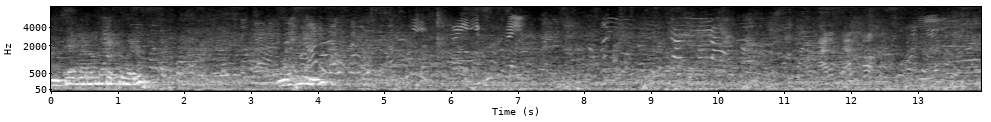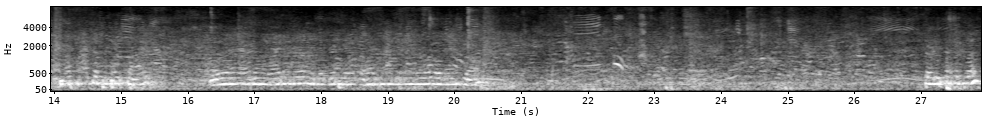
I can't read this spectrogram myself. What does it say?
You can that for later. Thirty seconds left.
